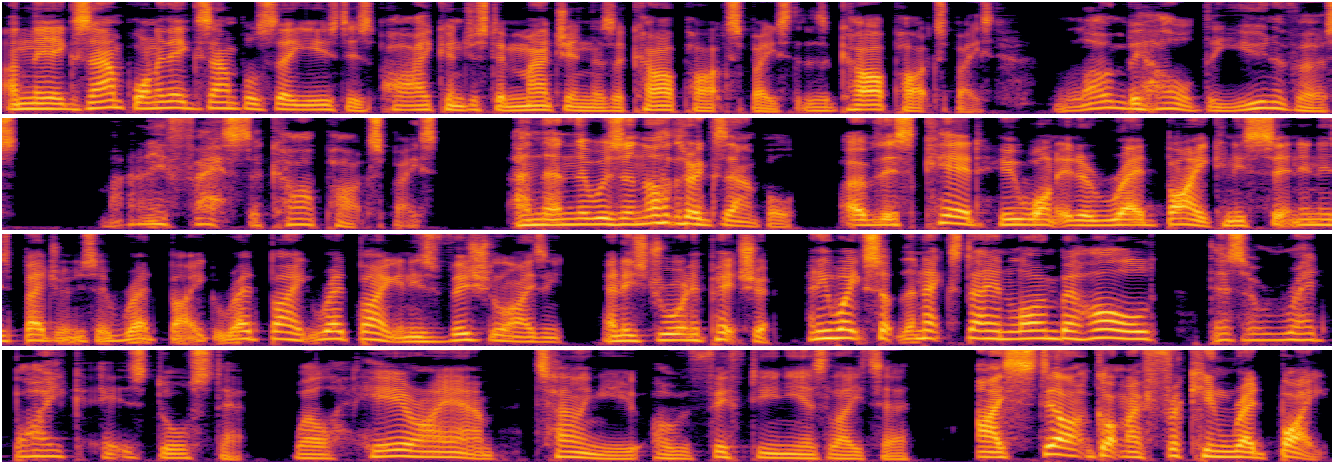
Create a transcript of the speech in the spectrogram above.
And the example, one of the examples they used is, oh, I can just imagine there's a car park space, there's a car park space. Lo and behold, the universe manifests a car park space. And then there was another example of this kid who wanted a red bike and he's sitting in his bedroom. He said, Red bike, red bike, red bike. And he's visualizing and he's drawing a picture. And he wakes up the next day and lo and behold, there's a red bike at his doorstep. Well, here I am telling you over 15 years later, I still haven't got my freaking red bike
